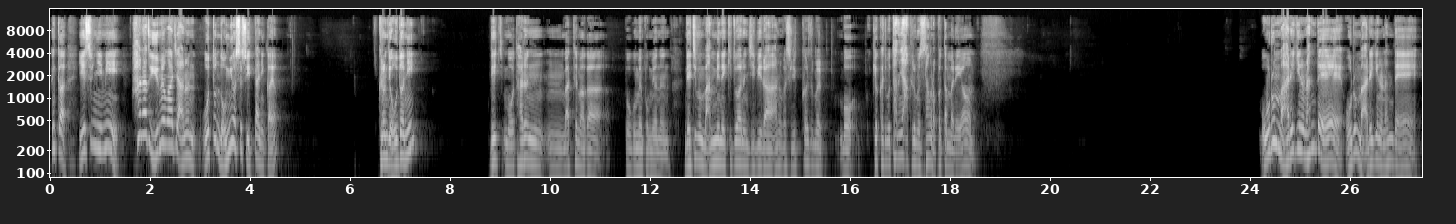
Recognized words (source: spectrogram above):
그러니까 예수님이 하나도 유명하지 않은 어떤 놈이었을 수 있다니까요. 그런데 오더니 내 뭐 다른 음, 마테마가 복음에 보면은 내 집은 만민의 기도하는 집이라 하는 것을 일컬음을 뭐 기억하지 못하느냐 그러면서 상을 엎었단 말이에요. 옳은 말이기는 한데 옳은 말이기는 한데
